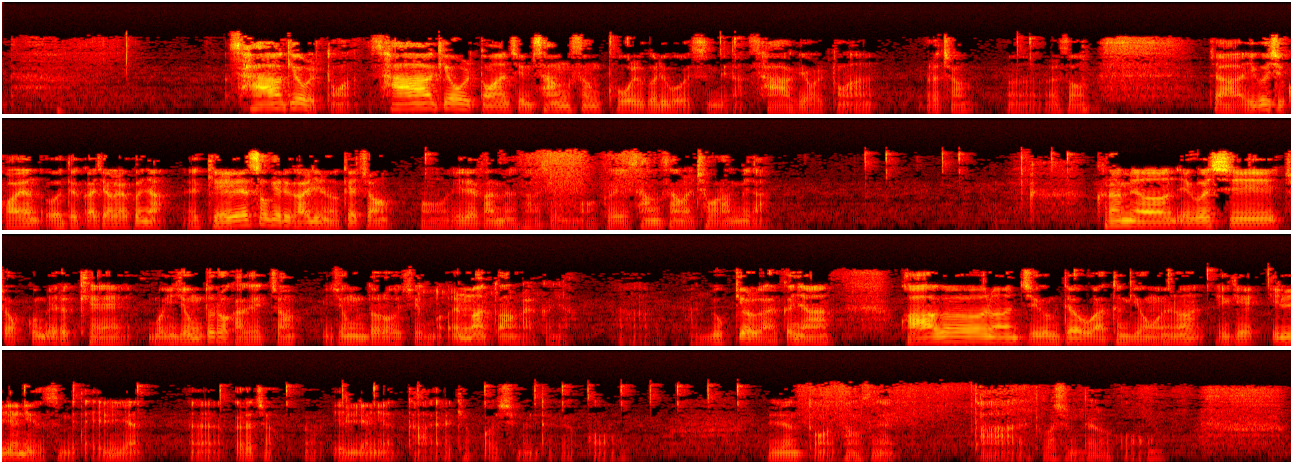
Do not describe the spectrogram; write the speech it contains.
4개월 동안 4개월 동안 지금 상승폭을 그리고 있습니다. 4개월 동안 그렇죠. 어, 그래서 자, 이것이 과연 어디까지 갈 거냐? 계속 이래 갈 리는 없겠죠. 어, 이래 가면 사실 뭐 거의 상상을 초월합니다. 그러면 이것이 조금 이렇게 뭐 이 정도로 가겠죠. 이 정도로 지금 얼마 동안 갈 거냐? 어, 한 6개월 갈 거냐? 과거는 지금 대구 같은 경우에는 이게 1년이었습니다. 1년. 어, 그렇죠. 1년이었다. 이렇게 보시면 되겠고. 1년 동안 상승했다. 이렇게 보시면 되겠고.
